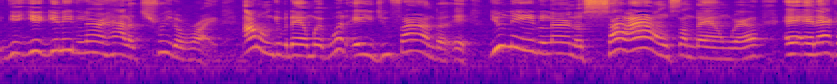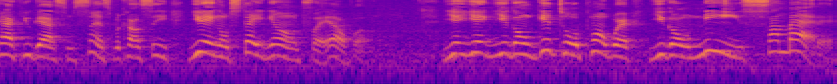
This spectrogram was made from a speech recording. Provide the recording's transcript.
you, you, you need to learn how to treat her right. I don't give a damn what, what age you find her at. You need to learn to shut down some damn well and, and act like you got some sense because see, you ain't gonna stay young forever you, you, you're going to get to a point where you're going to need somebody.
